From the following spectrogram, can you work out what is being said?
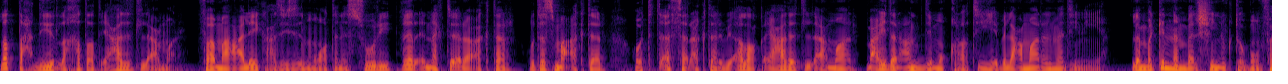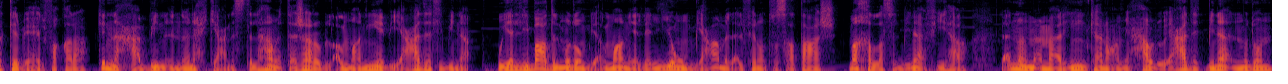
للتحضير لخطط إعادة الإعمار. فما عليك عزيزي المواطن السوري غير إنك تقرأ أكثر وتسمع أكثر وتتأثر أكثر بقلق إعادة الإعمار بعيدا عن الديمقراطية بالعماره المدينيه لما كنا مبلشين نكتب ونفكر بهي الفقرة كنا حابين إنه نحكي عن استلهام التجارب الألمانية بإعادة البناء. ويلي بعض المدن بألمانيا لليوم بعام 2019 ما خلص البناء فيها لأنه المعماريين كانوا عم يحاولوا إعادة بناء المدن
